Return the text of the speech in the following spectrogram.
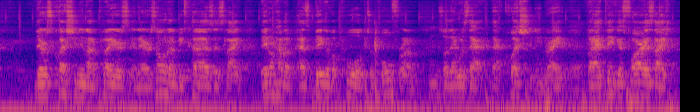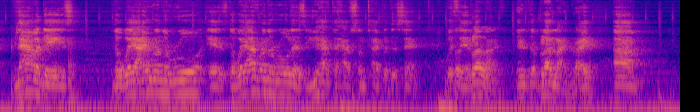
there was questioning on players in Arizona because it's like they don't have a, as big of a pool to pull from. So there was that that questioning, right? But I think as far as like nowadays, the way I run the rule is the way I run the rule is you have to have some type of descent within the bloodline. There's the bloodline, right? Um,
